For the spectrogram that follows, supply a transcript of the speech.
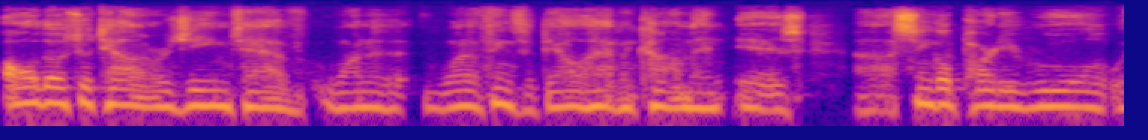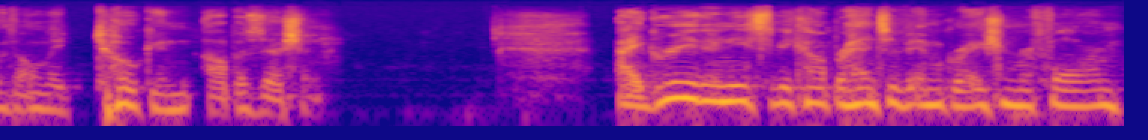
All those totalitarian regimes have one of the one of the things that they all have in common is single party rule with only token opposition. I agree there needs to be comprehensive immigration reform,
